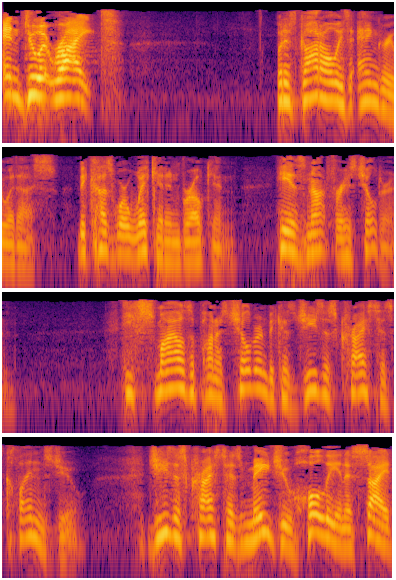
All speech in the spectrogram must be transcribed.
and do it right. But is God always angry with us? because we're wicked and broken. He is not for his children. He smiles upon his children because Jesus Christ has cleansed you. Jesus Christ has made you holy in his sight.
